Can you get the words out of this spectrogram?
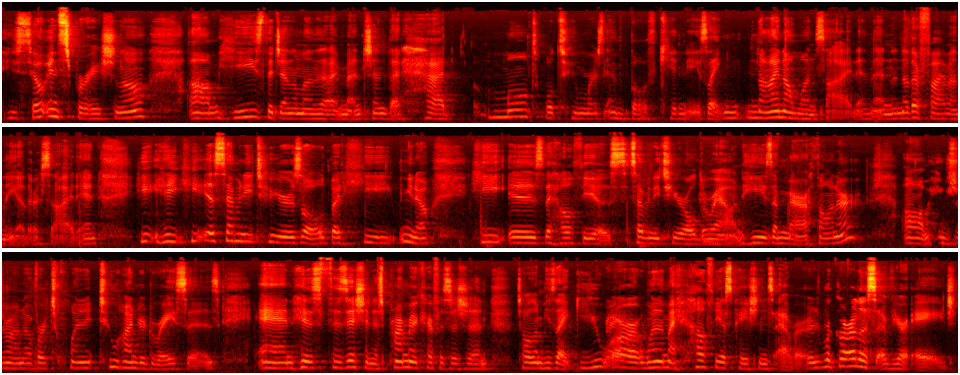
he's so inspirational. Um, he's the gentleman that I mentioned that had multiple tumors in both kidneys, like nine on one side and then another five on the other side. And he, he, he is 72 years old, but he, you know, he is the healthiest 72 year old around. He's a marathoner. Um, he's run over 20, 200 races. And his physician, his primary care physician, told him, he's like, You are one of my healthiest patients ever, regardless of your age.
